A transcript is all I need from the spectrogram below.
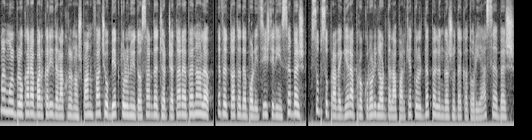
Mai mult, blocarea barcării de la Cronoșpan face obiectul unui dosar de cercetare penală, efectuată de polițiștii din Sebeș, sub supravegherea procurorilor de la parchetul de pe lângă judecătoria Sebeș.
